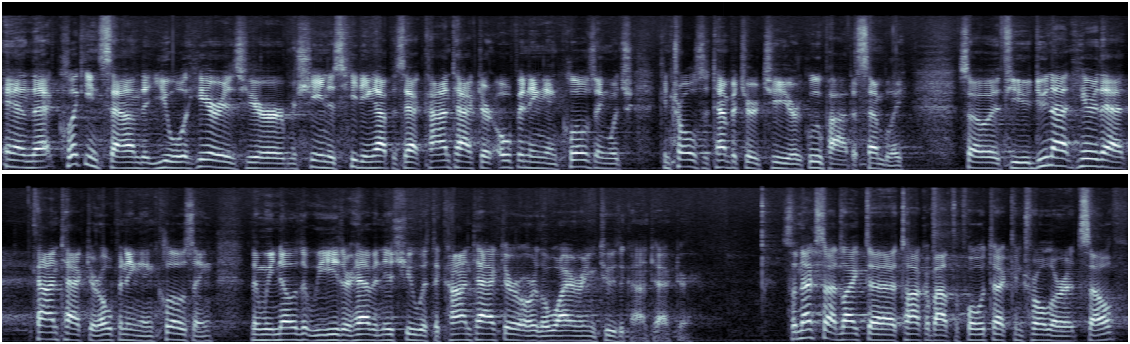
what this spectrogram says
And that clicking sound that you will hear as your machine is heating up is that contactor opening and closing, which controls the temperature to your glue pot assembly. So if you do not hear that contactor opening and closing, then we know that we either have an issue with the contactor or the wiring to the contactor. So next I'd like to talk about the Fotek controller itself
